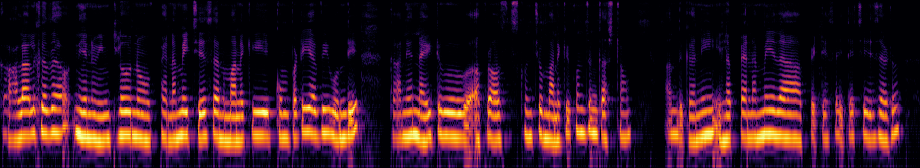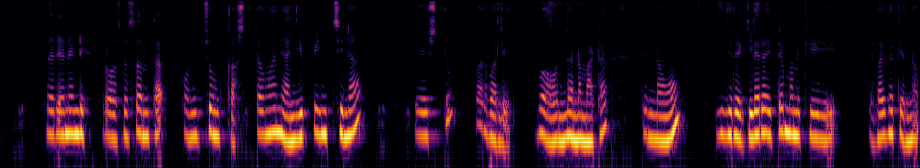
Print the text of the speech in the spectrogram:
కాలాలు కదా. నేను ఇంట్లోనూ పెనమే చేశాను. మనకి కుంపటి అవి ఉంది. కానీ నైట్ ఆ ప్రాసెస్ కొంచెం మనకి కొంచెం కష్టం. అందుకని ఇలా పెన మీద పెట్టేసి అయితే చేశాడు. సరేనండి. ప్రాసెస్ అంతా కొంచెం కష్టం అని అనిపించిన టేస్ట్ పర్వాలేదు. బాగుందన్నమాట. తిన్నాము. ఇది రెగ్యులర్ అయితే మనకి ఎలాగ తిన్నాం?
